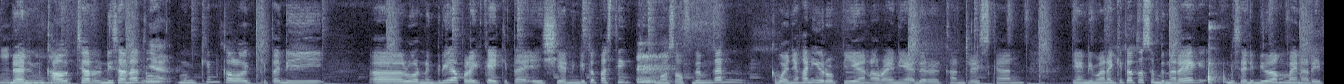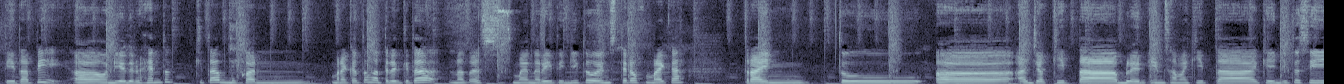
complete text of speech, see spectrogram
Dan culture di sana tuh Iya. mungkin kalau kita di uh, luar negeri apalagi kayak kita Asian gitu pasti most of them kan kebanyakan European or any other countries kan. Yang di mana kita tuh sebenarnya bisa dibilang minority. Tapi uh, on the other hand tuh kita bukan mereka tuh nggak kita not as minority gitu. Instead of mereka trying to uh, ajak kita blend in sama kita kayak gitu sih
